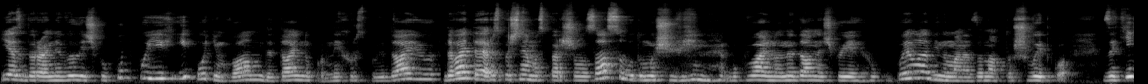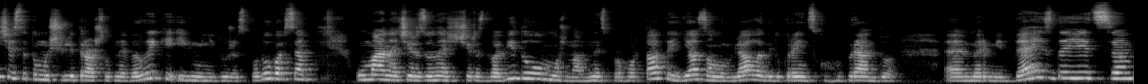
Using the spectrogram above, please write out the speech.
Я збираю невеличку кубку їх і потім вам детально про них розповідаю. Давайте розпочнемо з першого засобу, тому що він буквально недавнечко я його купила. Він у мене занадто швидко закінчився, тому що літраж тут невеликий і він мені дуже сподобався. У мене через одне через два відео можна вниз прогортати. Я замовляла від українського бренду е, Mermid здається.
